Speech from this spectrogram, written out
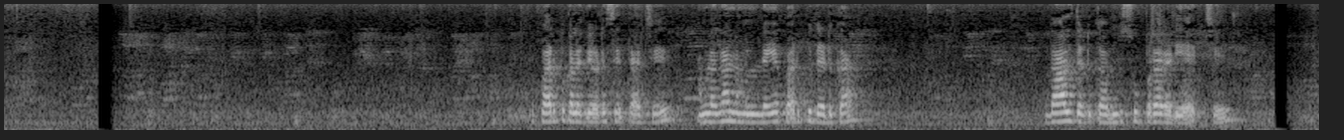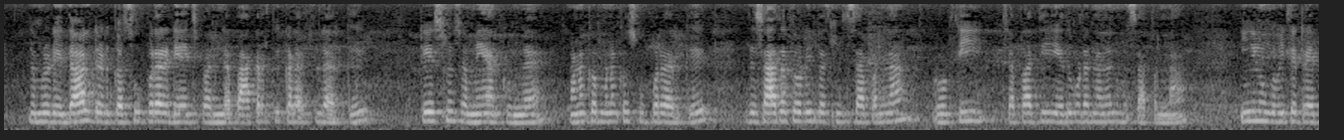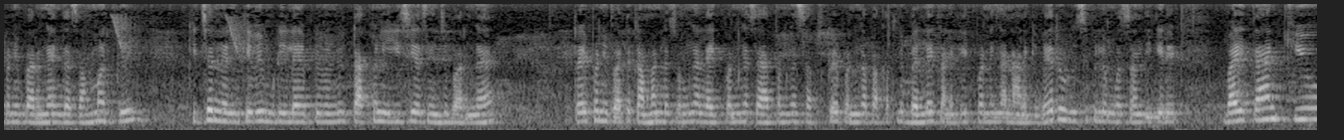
பருப்பு கலவையோட சேர்த்தாச்சு. அவ்வளோதான் நம்மளுடைய பருப்பு தடுக்கா தால் தடுக்கா வந்து சூப்பராக ரெடி ஆயிடுச்சு. நம்மளுடைய தால் தடுக்கா சூப்பராக ரெடி ஆயிடுச்சு பாருங்கள் பார்க்குறதுக்கு கலர்ஃபுல்லாக இருக்குது டேஸ்ட்டும் செம்மையாக இருக்குங்க. வணக்கம் வணக்கம் சூப்பராக இருக்குது இது சாதத்தோடையும் பசஞ்சு சாப்பிட்லாம். ரொட்டி சப்பாத்தி எது கூடனாலும் நம்ம சாப்பிட்லாம். நீங்களும் உங்கள் வீட்டில் ட்ரை பண்ணி பாருங்கள் இந்த சம்மருக்கு கிச்சனில் நிற்கவே முடியல. எப்படி வந்து டக்குன்னு ஈஸியாக செஞ்சு பாருங்கள் ட்ரை பண்ணி பார்த்து கமெண்ட்டில் சொல்லுங்கள் லைக் பண்ணுங்கள் ஷேர் பண்ணுங்கள் சப்ஸ்கிரைப் பண்ணுங்கள் பக்கத்தில் பெல்லைக்கான கிளிக் பண்ணுங்கள் நாளைக்கு வேறு ஒரு ரெசிபியில் உங்களை சந்திக்கிறேன். By thank you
